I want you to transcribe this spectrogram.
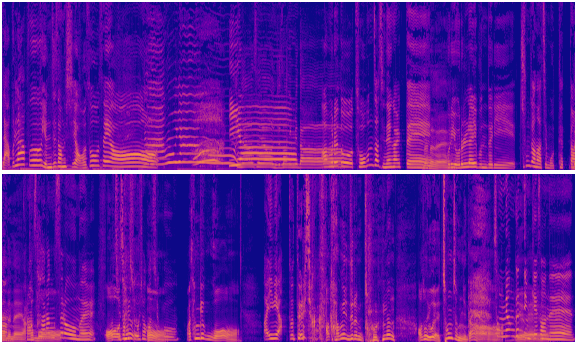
라브라브 윤지성 씨 어서 오세요. 이야. 안녕하세요. 윤지성입니다. 아무래도 저 혼자 진행할 때 네네네. 우리 요를레이 분들이 충전하지 못했던 네네네. 그런 뭐- 사랑스러움을 또 어, 지성 씨 생- 오셔 가지고 어. 아, 3개 국어. 아 이미 또 들으셨고 아, 당연히 들으면 저는, 아, 저 이거 애청자입니다. 송명근님께서는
